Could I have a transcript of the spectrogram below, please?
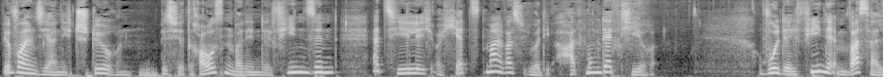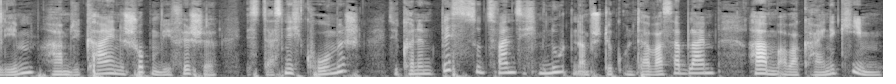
Wir wollen sie ja nicht stören. Bis wir draußen bei den Delfinen sind, erzähle ich euch jetzt mal was über die Atmung der Tiere. Obwohl Delfine im Wasser leben, haben sie keine Schuppen wie Fische. Ist das nicht komisch? Sie können bis zu 20 Minuten am Stück unter Wasser bleiben, haben aber keine Kiemen.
